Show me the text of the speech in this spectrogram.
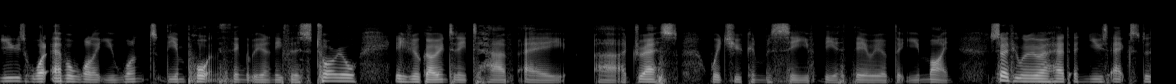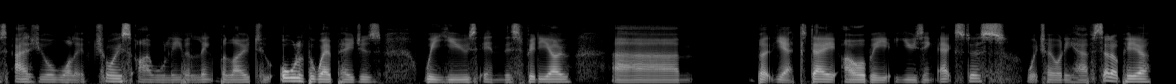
use whatever wallet you want. The important thing that we're going to need for this tutorial is you're going to need to have a uh, address which you can receive the Ethereum that you mine. So if you want to go ahead and use Exodus as your wallet of choice, I will leave a link below to all of the web pages we use in this video. Um, but yeah, today I will be using Exodus, which I already have set up here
